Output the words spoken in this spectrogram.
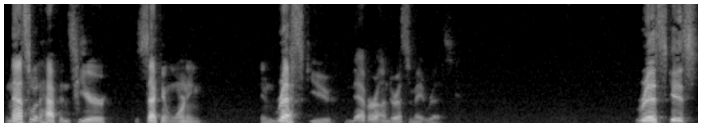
And that's what happens here. The second warning in rescue, never underestimate risk. Risk is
